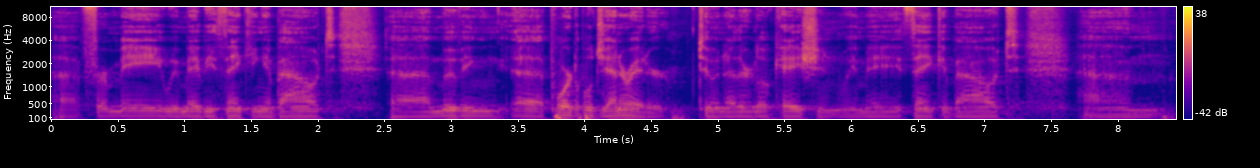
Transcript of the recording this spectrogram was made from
Uh, for me, we may be thinking about uh, moving a portable generator to another location. We may think about um,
